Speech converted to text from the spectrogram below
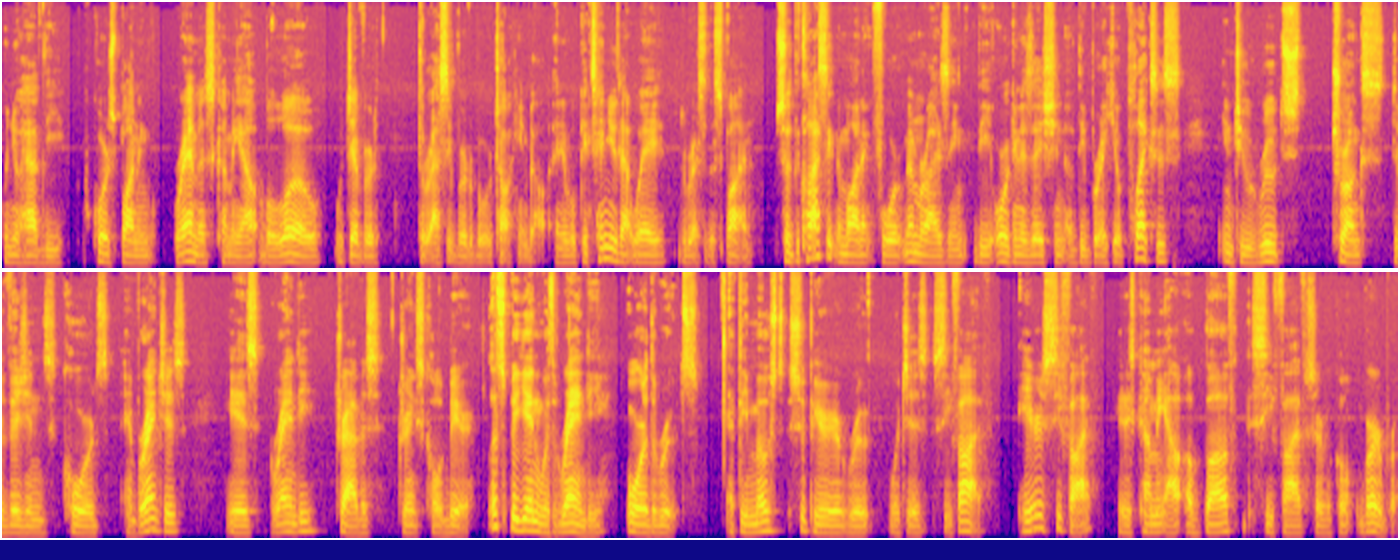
when you'll have the corresponding ramus coming out below whichever thoracic vertebra we're talking about. And it will continue that way the rest of the spine. So the classic mnemonic for memorizing the organization of the brachial plexus into roots, trunks, divisions, cords, and branches is Randy Travis drinks cold beer. Let's begin with Randy, or the roots, at the most superior root, which is C5. Here is C5. It is coming out above the C5 cervical vertebra.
